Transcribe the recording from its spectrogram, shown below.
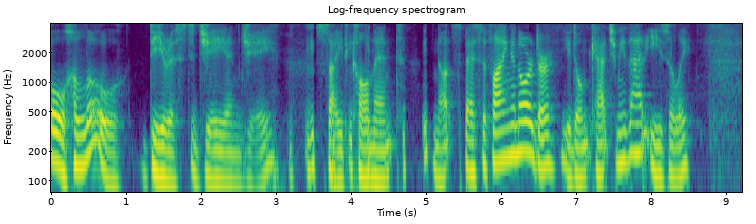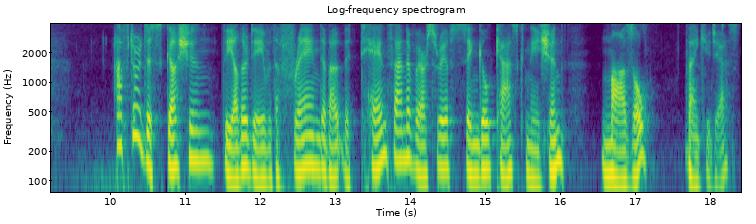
Oh, hello, dearest J and J. Side comment, not specifying an order. You don't catch me that easily. After a discussion the other day with a friend about the 10th anniversary of Single Cask Nation, Mazel, thank you, Jess,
